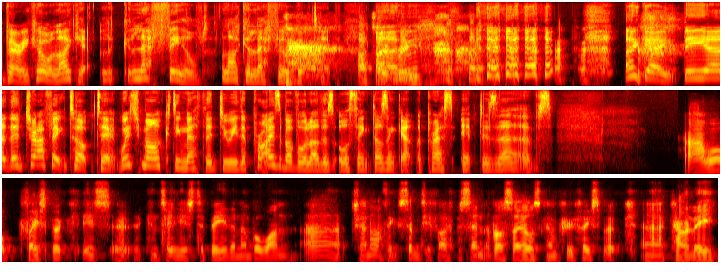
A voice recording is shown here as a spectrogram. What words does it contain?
Very cool. Like it. Look, left field. I like a left field book tip. I don't um, read. okay. The uh, the traffic top tip. Which marketing method do you either prize above all others or think doesn't get the press it deserves? Uh, well, Facebook is uh, continues to be the number one uh, channel. I think seventy five percent of our sales come through Facebook uh, currently.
